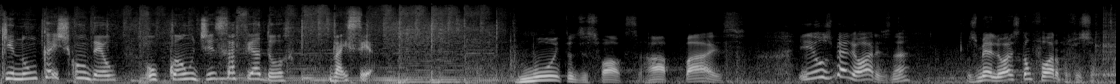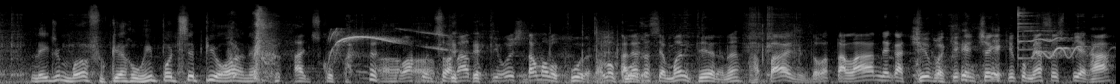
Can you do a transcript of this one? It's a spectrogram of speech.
que nunca escondeu o quão desafiador vai ser. Muitos desfalques, rapaz. E os melhores, né? Os melhores estão fora, professor. De Murphy, o que é ruim pode ser pior, né? ah, desculpa. o ar-condicionado aqui hoje tá uma loucura. Tá loucura. Aliás, a semana inteira, né? Rapaz, então tá lá negativo aqui, que a gente chega aqui e começa a espirrar.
